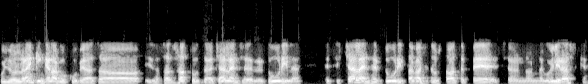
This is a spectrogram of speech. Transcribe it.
kui sul ranking ära kukub ja sa, sa satud Challenger tuurile, et siis Challenger tuurilt tagasi tõusta ATP-sse on, on nagu üliraske.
